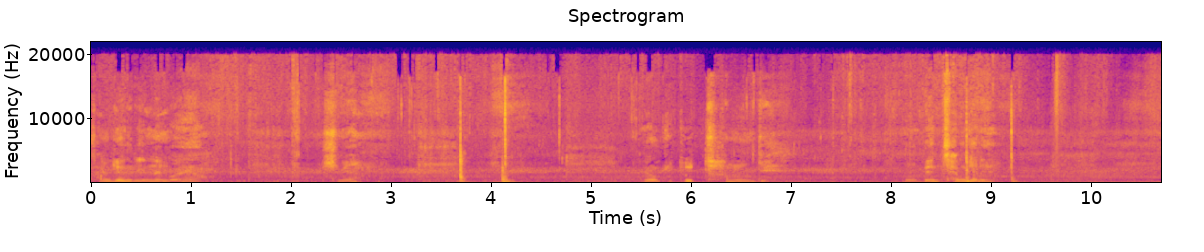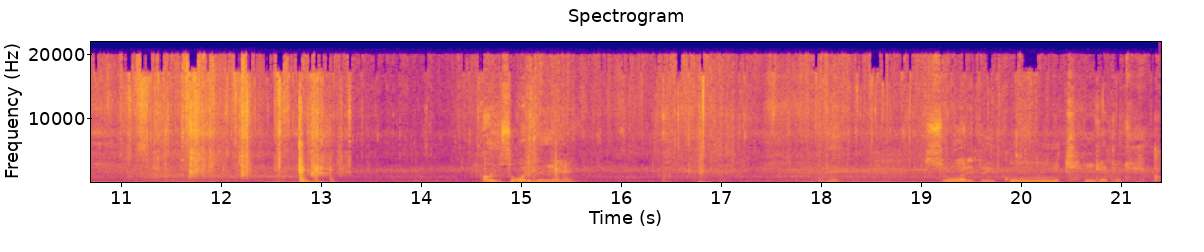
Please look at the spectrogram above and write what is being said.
참게들이 있는 거예요. 보시면 여기도 참게 뭐, 맨 참게네요. 어휴 쏘가리도 있네. 네. 쏘가리도 있고 참게들도 있고.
